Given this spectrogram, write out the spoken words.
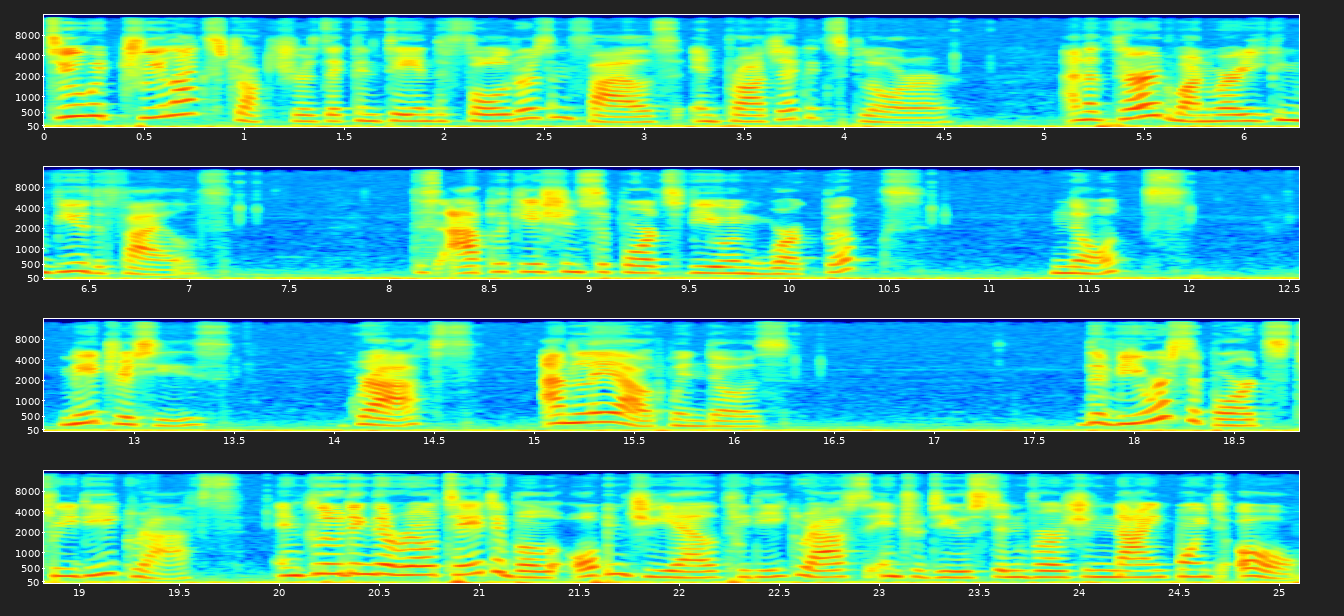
Two with tree-like structures that contain the folders and files in Project Explorer, and a third one where you can view the files. This application supports viewing workbooks, notes, matrices, graphs, and layout windows. The viewer supports 3D graphs including the rotatable OpenGL 3D graphs introduced in version 9.0.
